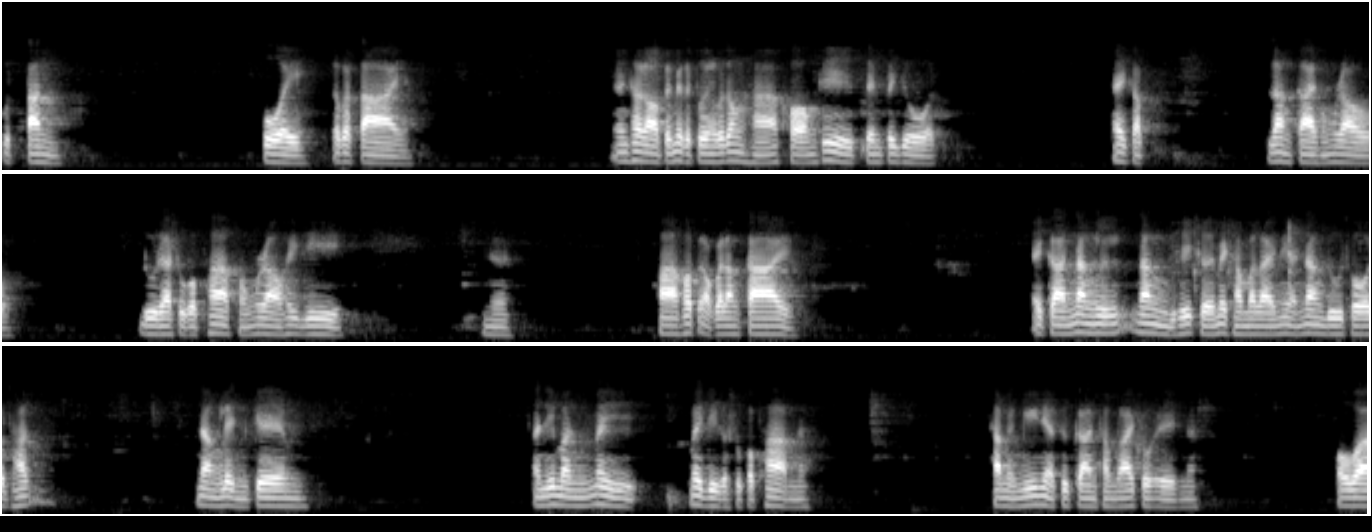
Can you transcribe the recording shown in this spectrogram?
อุดตัน ป่วยแล้วก็ตายงั้นถ้าเราเป็นแม่กับตัวเราก็ต้องหาของที่เป็นประโยชน์ ให้กับร่างกายของเรา ดูแลสุขภาพของเราให้ดีนะพาเขาไปออกกำลังกายไอการนั่งนั่งอยู่เฉยๆไม่ทำอะไรเนี่ย นั่งดูโทรทัศน์ นั่งเล่นเกม อันนี้มันไม่ไม่ดีกับสุขภาพนะทำอย่างนี้เนี่ยคือการทำร้ายตัวเองนะ เพราะว่า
